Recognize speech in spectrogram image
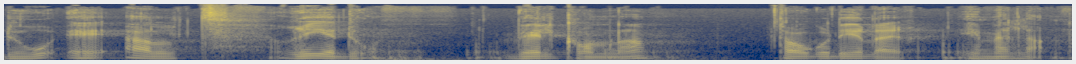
Då är allt redo. Välkomna. Tag och dela er emellan.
